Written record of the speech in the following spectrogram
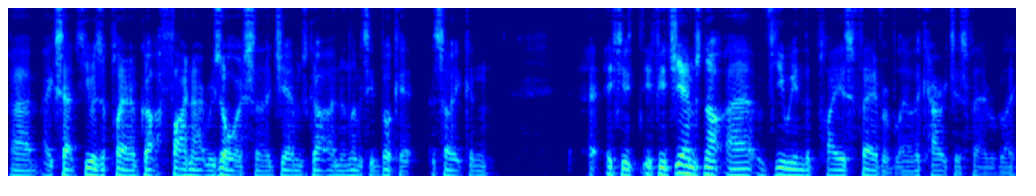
Um, except you as a player have got a finite resource, and the GM's got an unlimited bucket, so it can if you if your GM's not uh, viewing the players favourably or the characters favourably,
